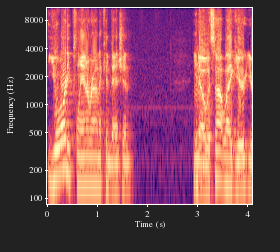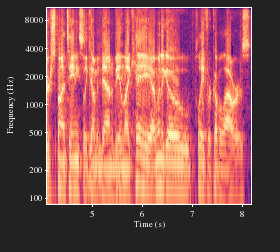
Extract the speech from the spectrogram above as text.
you already plan around a convention. You know, it's not like you're you're spontaneously coming down and being like, "Hey, I'm going to go play for a couple hours."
